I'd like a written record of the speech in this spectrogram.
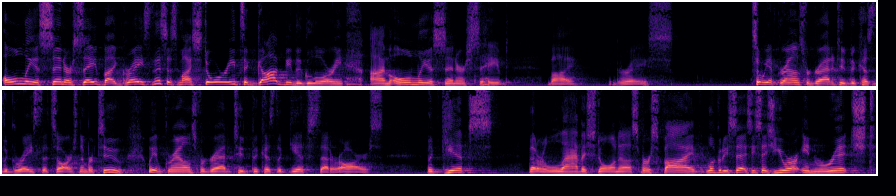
Only a sinner saved by grace. This is my story. To God be the glory. I'm only a sinner saved by grace. So we have grounds for gratitude because of the grace that's ours. Number two, we have grounds for gratitude because the gifts that are ours. The gifts that are lavished on us. Verse 5, look what he says. He says, You are enriched.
